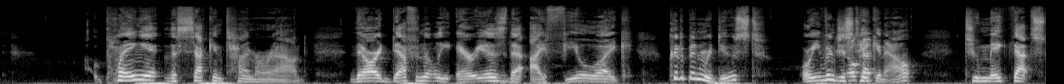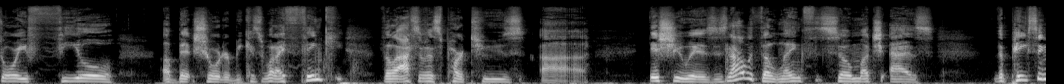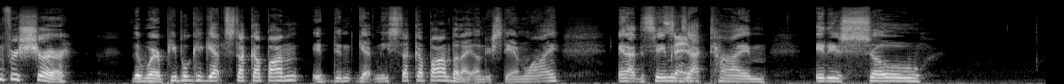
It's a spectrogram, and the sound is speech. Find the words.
playing it the second time around, there are definitely areas that I feel like could have been reduced or even just Okay. taken out to make that story feel a bit shorter. Because what I think The Last of Us Part 2's, uh, issue is, is not with the length so much as the pacing for sure. The where people could get stuck up on, it didn't get me stuck up on, but I understand why. And at the same, Same. exact time, it is so,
